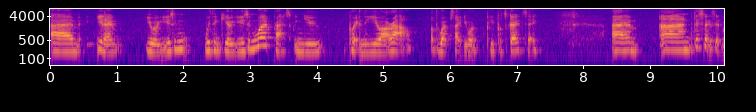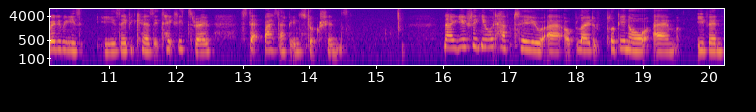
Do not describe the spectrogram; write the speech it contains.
um, you know, you are using, we think you're using WordPress when you put in the URL of the website you want people to go to. Um, and this makes it really, really easy, because it takes you through step-by-step -step instructions. Now usually you would have to uh, upload a plugin or um, even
